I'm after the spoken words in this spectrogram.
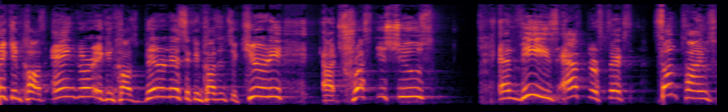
It can cause anger. It can cause bitterness. It can cause insecurity, uh, trust issues. And these after effects, sometimes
